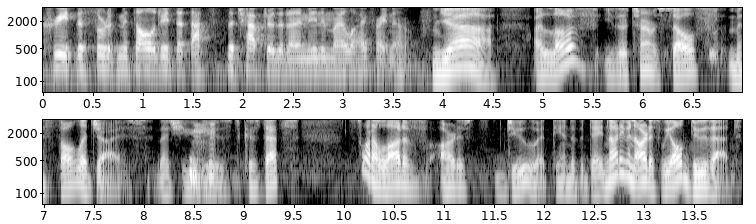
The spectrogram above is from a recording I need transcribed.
create this sort of mythology that that's the chapter that I'm in in my life right now. Yeah. I love the term self mythologize that you used because that's that's what a lot of artists do at the end of the day. Not even artists, we all do that.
